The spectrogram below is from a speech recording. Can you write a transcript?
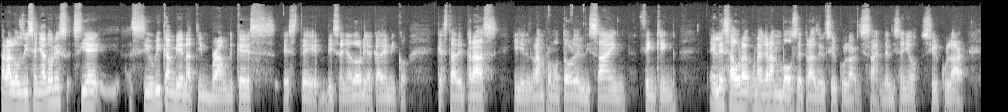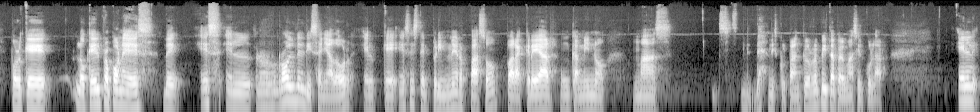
Para los diseñadores, si ubican bien a Tim Brown, que es este diseñador y académico que está detrás y el gran promotor del design thinking, él es ahora una gran voz detrás del circular design, del diseño circular, porque lo que él propone es de es el rol del diseñador el que es este primer paso para crear un camino más, disculparán que lo repita, pero más circular él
